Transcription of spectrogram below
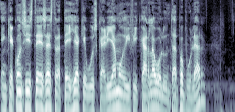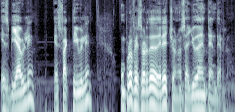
¿En qué consiste esa estrategia que buscaría modificar la voluntad popular? ¿Es viable? ¿Es factible? Un profesor de derecho nos ayuda a entenderlo.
